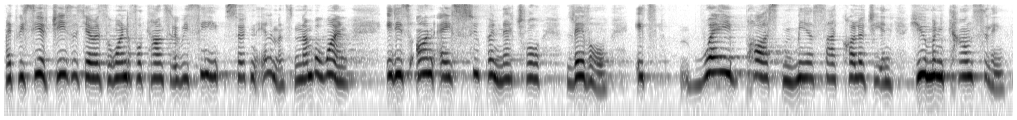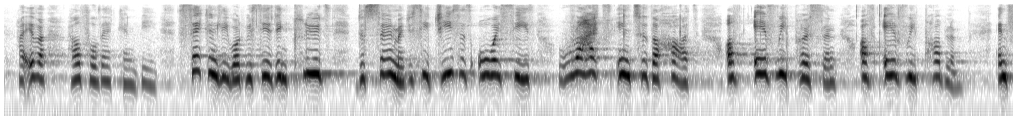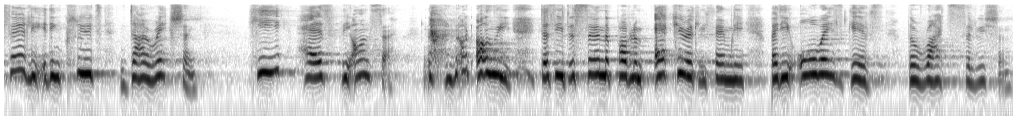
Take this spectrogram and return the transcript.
that we see of Jesus here as a wonderful counselor, we see certain elements. Number one, it is on a supernatural level. It's way past mere psychology and human counseling, however helpful that can be. Secondly, what we see, it includes discernment. You see, Jesus always sees right into the heart of every person, of every problem. And thirdly, it includes direction. He has the answer. Not only does he discern the problem accurately, family, but he always gives the right solution.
